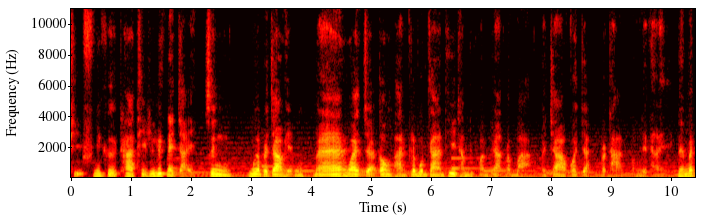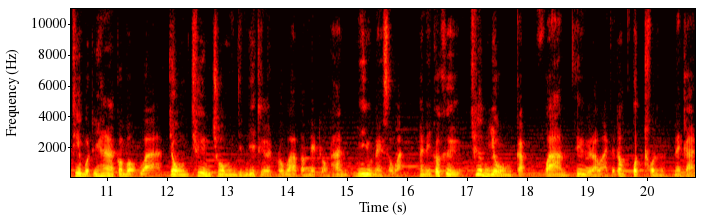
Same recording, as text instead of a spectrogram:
ทีฟนี่คือท่าทีลึกๆในใจ ซึ่ง เมื่อพระเจ้าเห็น แม้ว่าจะต้องผ่านกระบวนการที่ทำด้วยความยากลำบาก พระเจ้าก็จะประทานบำเหน็จให้ ในมัทธิวบทที่ 5 ก็บอกว่าจงชื่นชมยินดีเถิด เพราะว่าบำเหน็จของท่านมีอยู่ในสวรรค์ อันนี้ก็คือเชื่อมโยงกับความที่เราอาจจะต้องอดทนในการ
